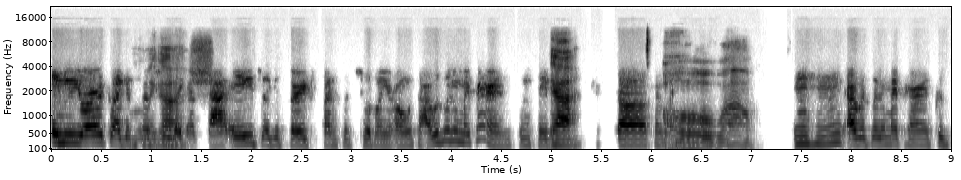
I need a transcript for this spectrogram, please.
In New York, like Oh especially like at that age, like it's very expensive to live on your own. So I was living with my parents and saving yeah stuff and like Oh wow. Mm-hmm. I was living with my parents because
